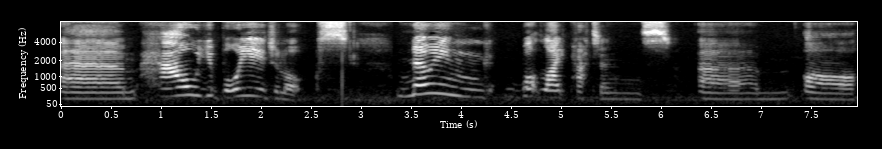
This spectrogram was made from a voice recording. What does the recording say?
um, how your buoyage looks, knowing what light patterns um, are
